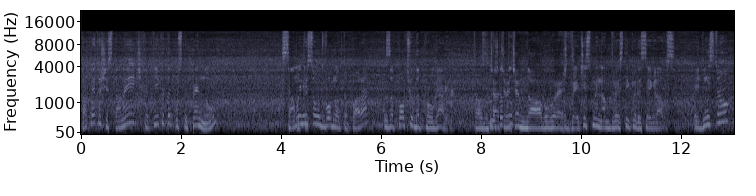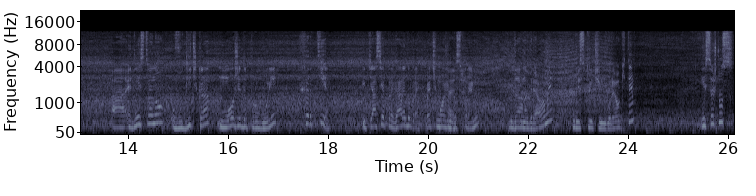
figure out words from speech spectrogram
Това, което ще стане е, че хартийката постепенно, само единствено от водната пара, започва да прогаря. Това означава, че Защото- вече е много горещо. Вече сме над 250 градуса. Единствено, а, единствено водичка може да прогори хартия. И тя си я прегаря добре. Вече можем да Ето. спрем. да нагряваме, да изключим горелките. И всъщност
